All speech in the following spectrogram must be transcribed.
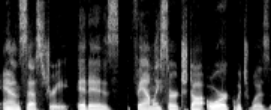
ancestry? It is familysearch.org, which was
